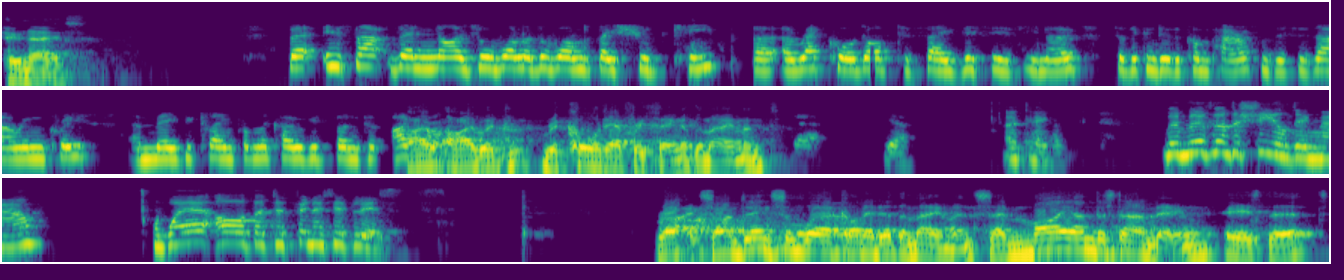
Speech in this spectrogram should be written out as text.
Who knows? But is that then, Nigel, one of the ones they should keep a, a record of to say this is, you know, so they can do the comparison, this is our increase and maybe claim from the COVID fund? Cause I, I, I would record everything at the moment. Yeah, yeah. Okay. We're moving on to shielding now. Where are the definitive lists? Right, so I'm doing some work on it at the moment. So my understanding is that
